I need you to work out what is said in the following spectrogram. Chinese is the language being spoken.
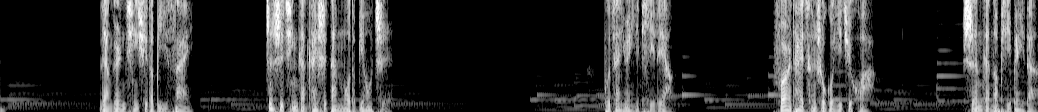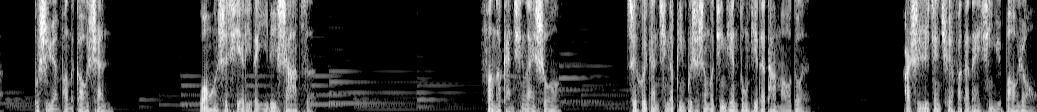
两个人情绪的闭塞，正是情感开始淡漠的标志。不再愿意体谅。伏尔泰曾说过一句话：“使人感到疲惫的，不是远方的高山，往往是鞋里的一粒沙子。”放到感情来说，摧毁感情的并不是什么惊天动地的大矛盾，而是日渐缺乏的耐心与包容。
